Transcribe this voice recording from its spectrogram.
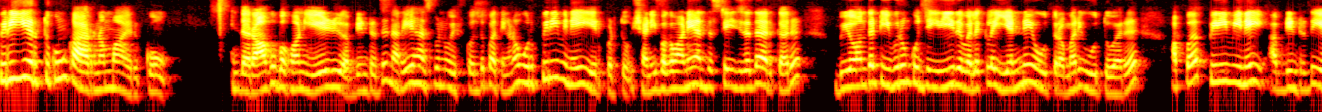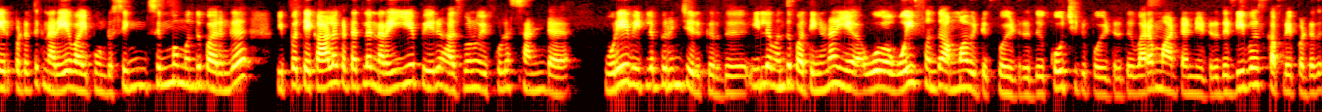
பிரியறதுக்கும் காரணமாக இருக்கும். இந்த ராகு பகவான் ஏழு அப்படின்றது நிறைய ஹஸ்பண்ட் ஒய்ஃப்க்கு வந்து பார்த்தீங்கன்னா ஒரு பிரிவினையை ஏற்படுத்தும். சனி பகவானே அந்த ஸ்டேஜில் தான் இருக்காரு. பியாண்ட் தட் இவரும் கொஞ்சம் ஈர விளக்கில் எண்ணெய் ஊற்றுற மாதிரி ஊற்றுவார் அப்போ பிரிவினை அப்படின்றது ஏற்படுறதுக்கு நிறைய வாய்ப்பு உண்டு. சிங் சிம்மம் வந்து பாருங்கள் இப்போத்தைய காலகட்டத்தில் நிறைய பேர் ஹஸ்பண்ட் ஒய்ஃப்குள்ளே சண்டை ஒரே வீட்டில் பிரிஞ்சு இருக்கிறது. இல்லை வந்து பார்த்தீங்கன்னா ஒய்ஃப் வந்து அம்மா வீட்டுக்கு போயிடுறது கோச்சிட்டு போயிடுறது வரமாட்டேன்னுடுறது டிவோர்ஸ்க்கு அப்ளை பண்ணுறது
